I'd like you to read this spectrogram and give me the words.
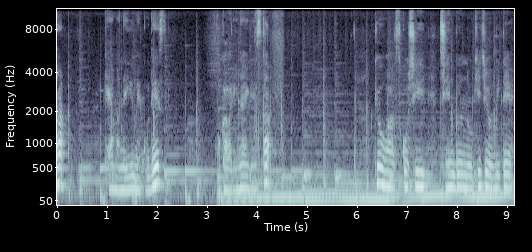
はケアマネゆめこです。おかわりないですか？今日は少し新聞の記事を見て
